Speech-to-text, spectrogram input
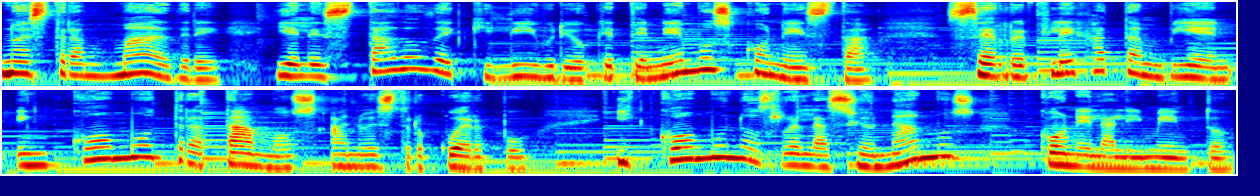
Nuestra madre y el estado de equilibrio que tenemos con esta se refleja también en cómo tratamos a nuestro cuerpo y cómo nos relacionamos con el alimento.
